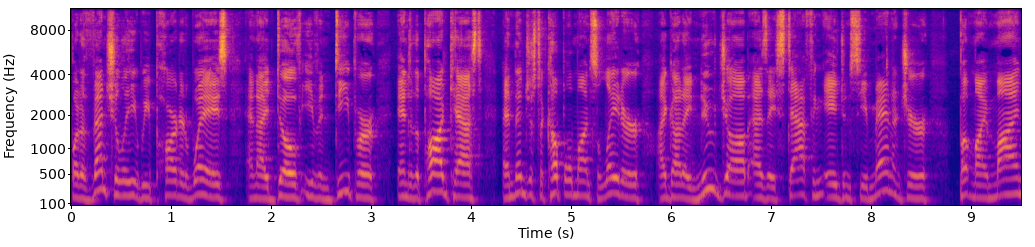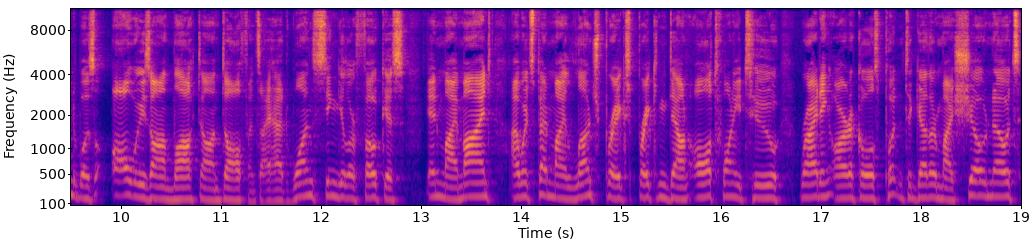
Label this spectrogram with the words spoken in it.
But eventually, we parted ways, and I dove even deeper into the podcast. And then just a couple months later, I got a new job as a staffing agency manager but my mind was always on Locked On Dolphins. I had one singular focus in my mind. I would spend my lunch breaks breaking down all 22, writing articles, putting together my show notes,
